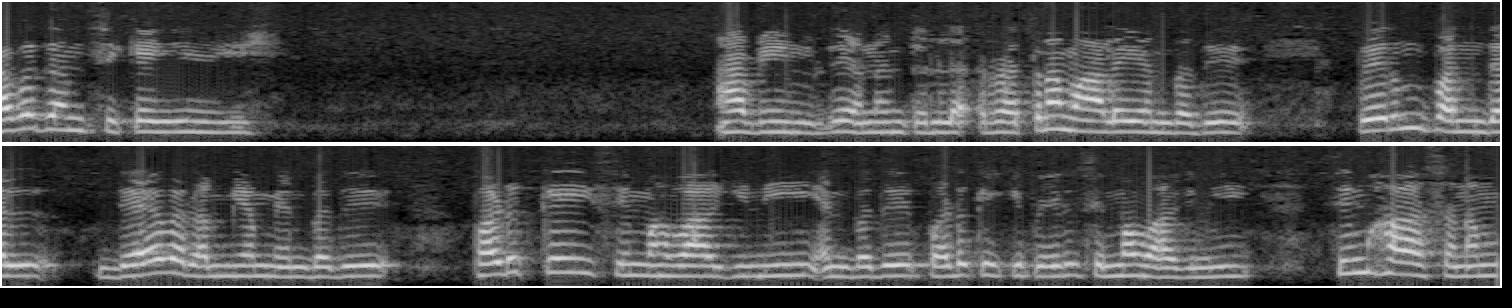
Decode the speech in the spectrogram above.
அவதம்சிக்கை அப்படிங்கிறது என்னன்னு தெரியல. ரத்னமாலை என்பது பெரும் பந்தல் தேவரம்யம் என்பது. படுக்கை சிம்மவாகினி என்பது படுக்கைக்கு பேர் சிம்மவாகினி. சிம்ஹாசனம்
